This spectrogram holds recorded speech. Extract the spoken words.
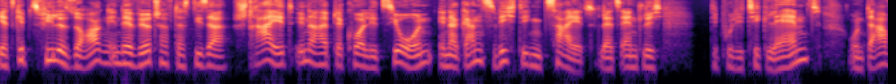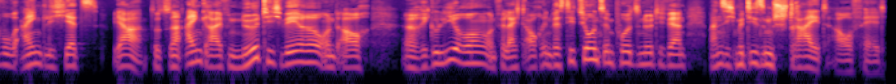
Jetzt gibt es viele Sorgen in der Wirtschaft, dass dieser Streit innerhalb der Koalition in einer ganz wichtigen Zeit letztendlich die Politik lähmt und da, wo eigentlich jetzt ja sozusagen Eingreifen nötig wäre und auch äh, Regulierung und vielleicht auch Investitionsimpulse nötig wären, man sich mit diesem Streit aufhält.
